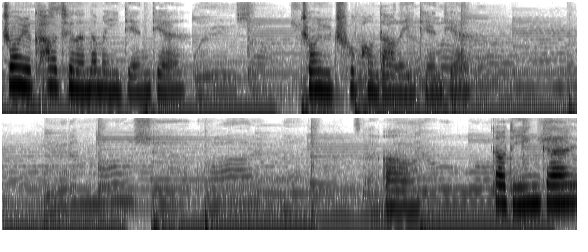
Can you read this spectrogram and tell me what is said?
终于靠近了那么一点点，终于触碰到了一点点。嗯，到底应该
